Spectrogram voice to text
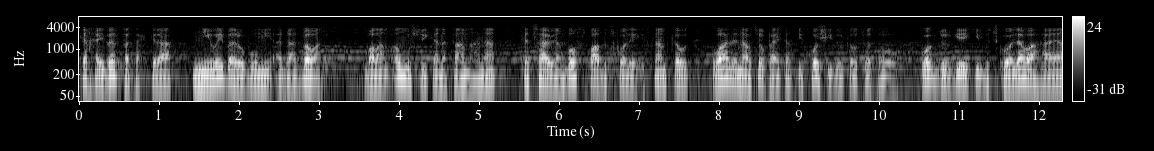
کە خەیبەر فەتح کرا نیوەی بەرەو بوومی ئەدات بەوان بەڵام ئەو مشریکە نەفامانە کە چاویان بەو سوپا بچکۆلەی ئیسلام کەوت وا لە ناوچە و پایتەختی خۆشی دوورکەوتوەتەوە و وەک دورگەیەکی بچکۆلەوە هایە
